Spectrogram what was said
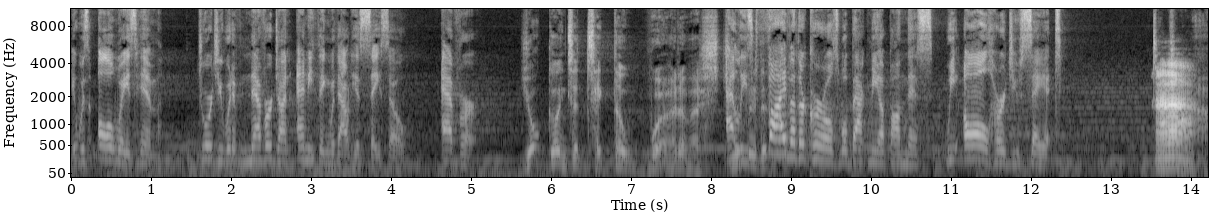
It was always him. Georgie would have never done anything without his say-so. Ever. You're going to take the word of a stupid... At least five other girls will back me up on this. We all heard you say it. Ah.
